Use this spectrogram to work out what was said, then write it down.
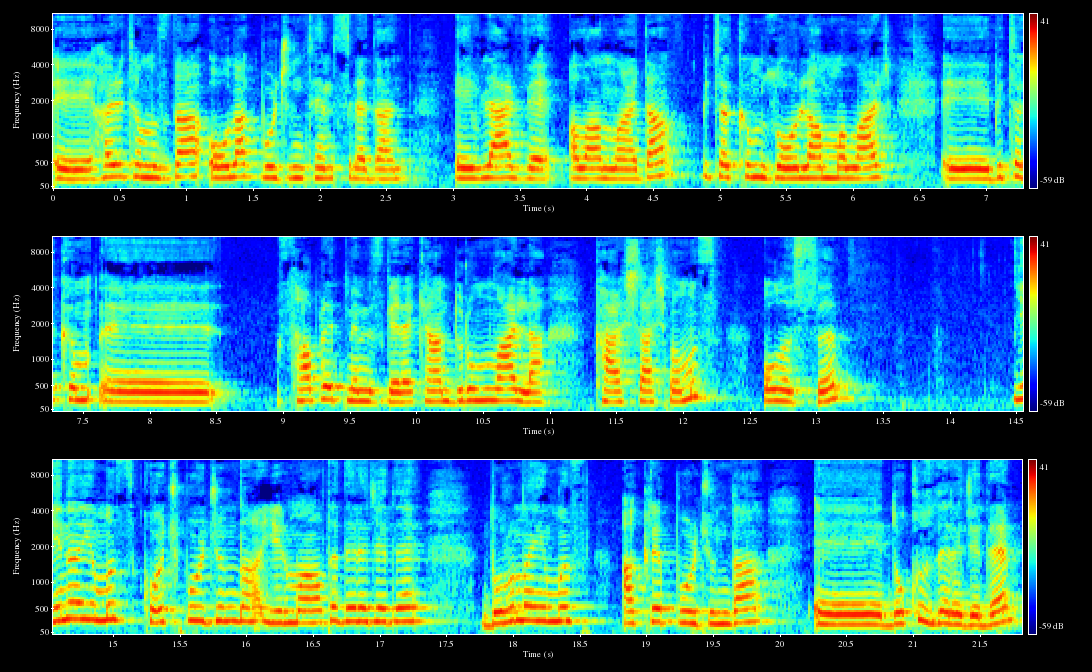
e, haritamızda oğlak burcunu temsil eden evler ve alanlardan bir takım zorlanmalar, e, bir takım e, sabretmemiz gereken durumlarla karşılaşmamız olası. Yeni ayımız Koç burcunda 26 derecede, dolunayımız Akrep burcunda 9 e, derecede.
